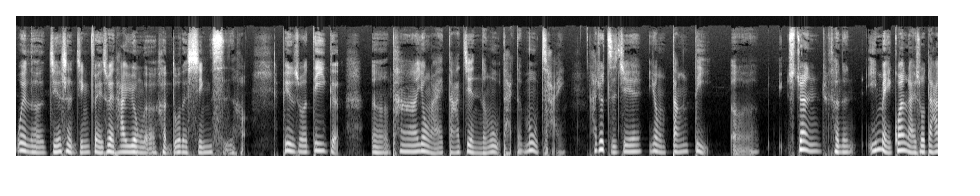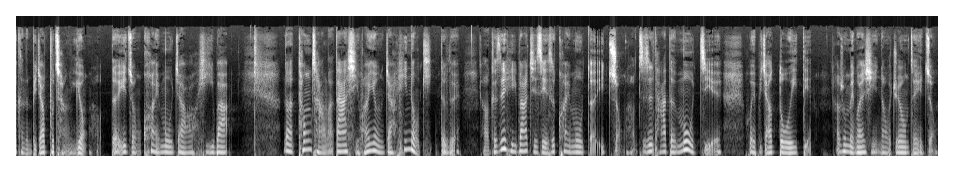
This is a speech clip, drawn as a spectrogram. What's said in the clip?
为了节省经费，所以它用了很多的心思哈。譬如说，第一个，嗯、呃，它用来搭建能舞台的木材，它就直接用当地呃，虽然可能以美观来说，大家可能比较不常用哈的一种块木叫 Hiba。那通常呢，大家喜欢用的叫 Hinoki，对不对？好，可是 Hiba 其实也是快木的一种哈，只是它的木节会比较多一点。他说没关系，那我就用这一种，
